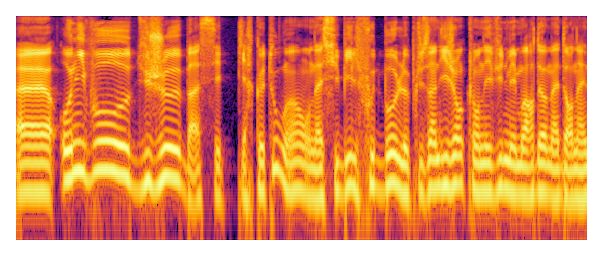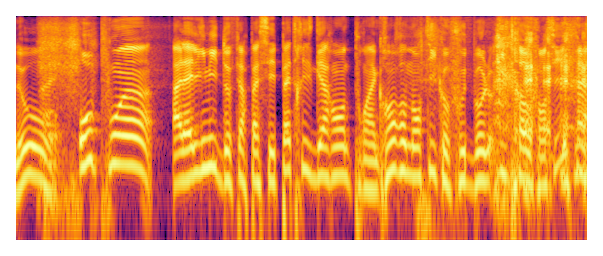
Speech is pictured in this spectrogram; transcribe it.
Euh, au niveau du jeu, bah, c'est pire que tout. hein. On a subi le football le plus indigent que l'on ait vu de mémoire d'homme à Dornano, au point, à la limite, de faire passer Patrice Garande pour un grand romantique au football ultra offensif.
